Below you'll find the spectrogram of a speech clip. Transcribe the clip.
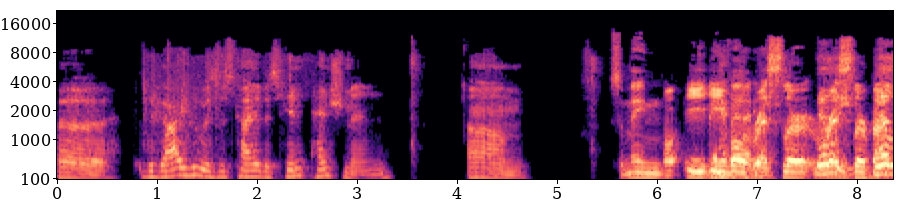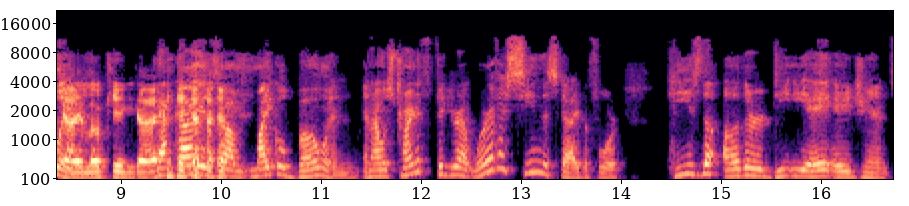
uh the guy who is this kind of this hen- henchman um So main Oh, e- evil baddie. wrestler, Billy, wrestler, bad Billy. guy looking guy. that guy is um michael bowen and i was trying to figure out where have i seen this guy before he's the other dea agent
